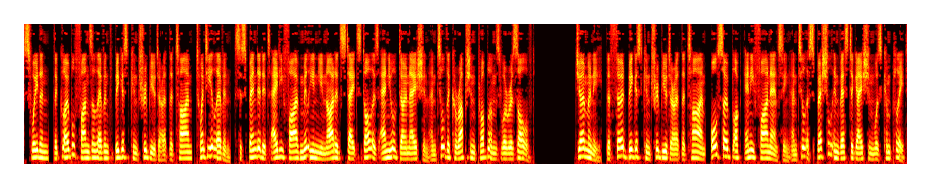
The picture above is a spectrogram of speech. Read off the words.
Sweden, the Global Fund's 11th biggest contributor at the time, 2011, suspended its 85 million United States dollars annual donation until the corruption problems were resolved. Germany, the third biggest contributor at the time, also blocked any financing until a special investigation was complete.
